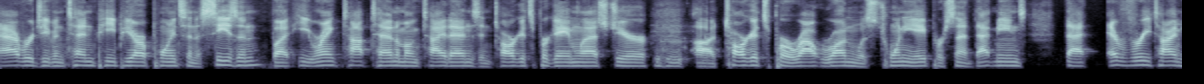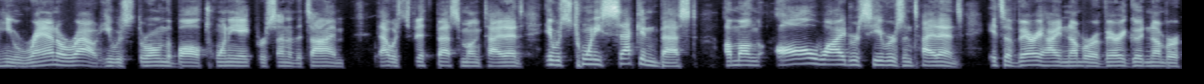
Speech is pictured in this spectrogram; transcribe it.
average even 10 PPR points in a season, but he ranked top 10 among tight ends in targets per game last year. Mm-hmm. Uh, targets per route run was 28%. That means that every time he ran a route, he was throwing the ball 28% of the time. That was fifth best among tight ends. It was 22nd best among all wide receivers and tight ends. It's a very high number, a very good number.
